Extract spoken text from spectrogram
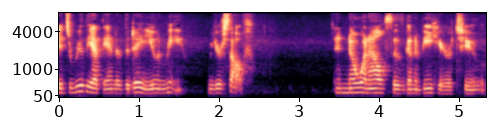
it's really at the end of the day, you and me, yourself and no one else is going to be here to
